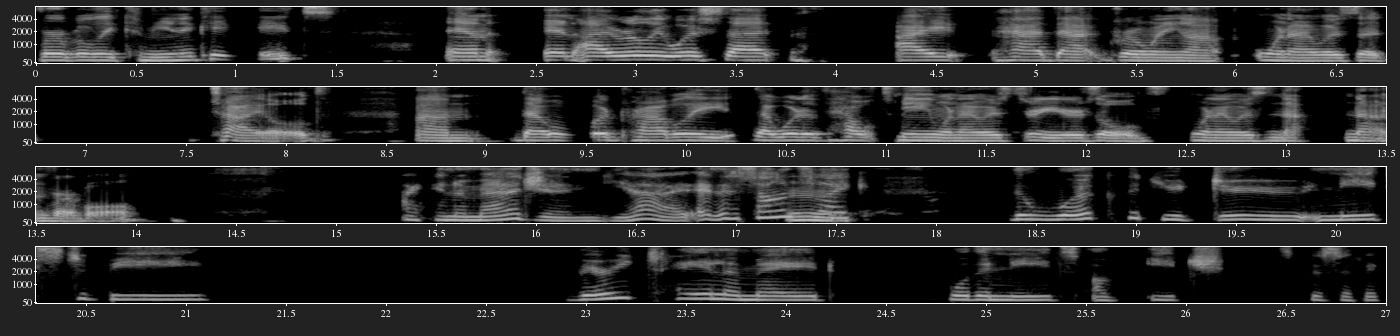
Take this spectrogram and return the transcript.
verbally communicate and and i really wish that i had that growing up when i was a child um, that would probably that would have helped me when i was three years old when i was not nonverbal i can imagine yeah and it sounds mm. like the work that you do needs to be very tailor made for the needs of each specific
